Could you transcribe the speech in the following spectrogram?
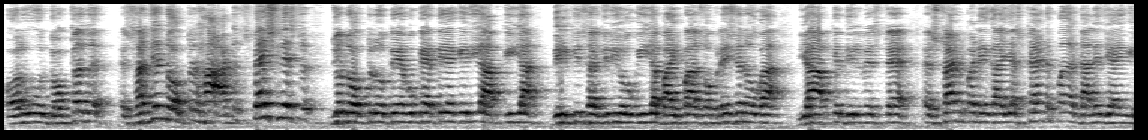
और वो doctor surgeon doctor heart specialist जो डॉक्टर होते हैं, वो कहते हैं कि जी आपकी या दिल की सर्जरी होगी या बाईपास ऑपरेशन होगा या आपके दिल में स्टंट पड़ेगा या स्टंट डाले जाएँगे।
